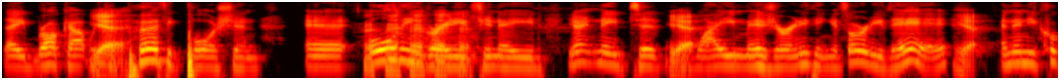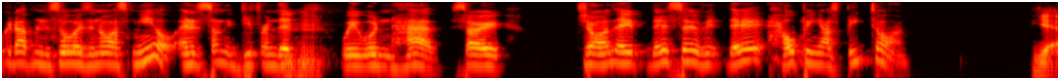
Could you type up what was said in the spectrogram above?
They rock up with Yeah. the perfect portion, uh, all the ingredients you need. You don't need to Yeah. weigh, measure anything. It's already there. yeah And then you cook it up and it's always a nice meal. And it's something different that Mhm. we wouldn't have. So, John, they, they're serving, they're helping us big time. yeah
